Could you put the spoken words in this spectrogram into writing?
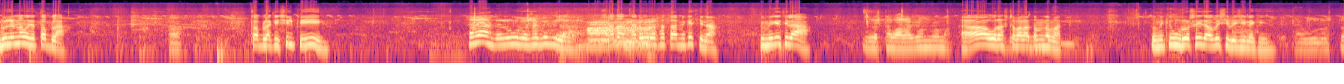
ডুলের নাম হচ্ছে তবলা। হ্যাঁ। তবলা কি শিল্পী? হ্যাঁ উড়ো সাথে দিলা সাধারণ সাথে সাথে আমি গেছি না তুমি গেছিলা? উড়োসটা হ্যাঁ উড়াসটা তুমি কি উড়সেই যাও বেশি বেশি নাকি? এটা উড়োস তো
